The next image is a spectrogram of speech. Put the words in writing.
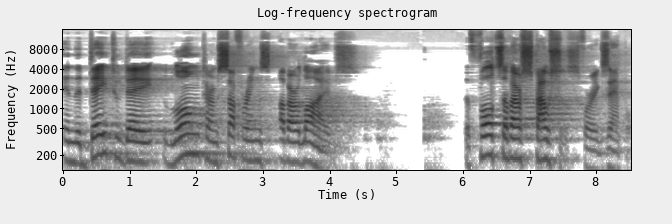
in the day to day, long term sufferings of our lives. The faults of our spouses, for example.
